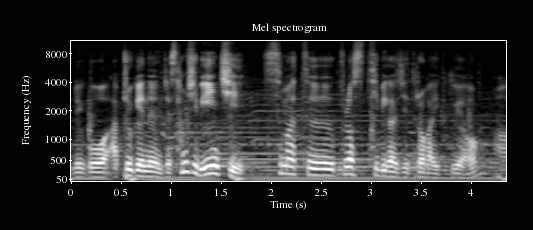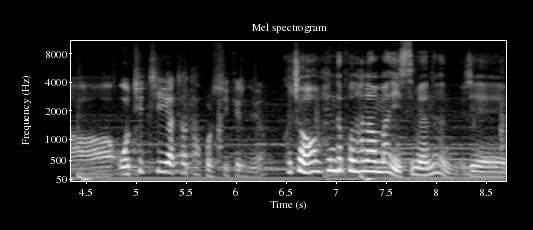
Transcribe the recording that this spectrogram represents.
그리고 앞쪽에는 이제 32인치 스마트 플러스 TV가 이제 들어가 있고요. 아, OTT 같은 거 다 볼 수 있겠네요. 그렇죠. 핸드폰 하나만 있으면은 이제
